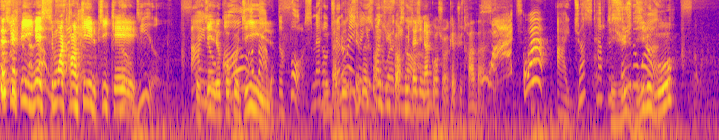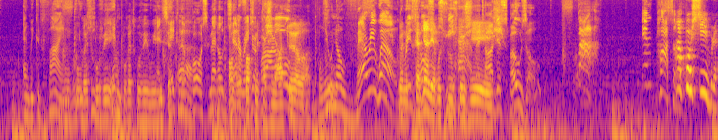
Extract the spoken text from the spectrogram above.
Ça suffit, laisse-moi tranquille, Go psyché. Crocodile, le crocodile. J'ai pas besoin- du force on. métagénateur sur lequel tu travailles. What? Quoi? I just have to J'ai juste dit le mot. and we could find On pourrait trouver, on pourrait trouver, oui, c'est ça. force metal Prendre force own. métagénateur pour You nous. know very well the connais très bien les ressources que j'ai. at our disposal. Ah, impossible. Impossible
